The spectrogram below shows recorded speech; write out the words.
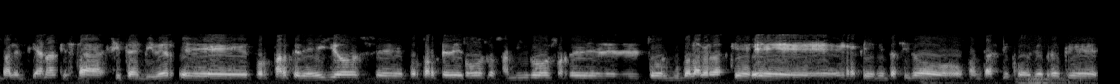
valenciana, que está cita en Viver. Eh, por parte de ellos, eh, por parte de todos los amigos, de, de, todo el mundo, la verdad es que eh, el recibimiento ha sido fantástico. Yo creo que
